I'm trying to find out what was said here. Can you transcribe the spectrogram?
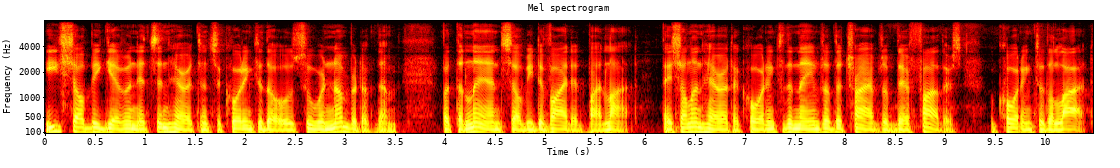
Each shall be given its inheritance according to those who were numbered of them, but the land shall be divided by lot. They shall inherit according to the names of the tribes of their fathers. According to the lot,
